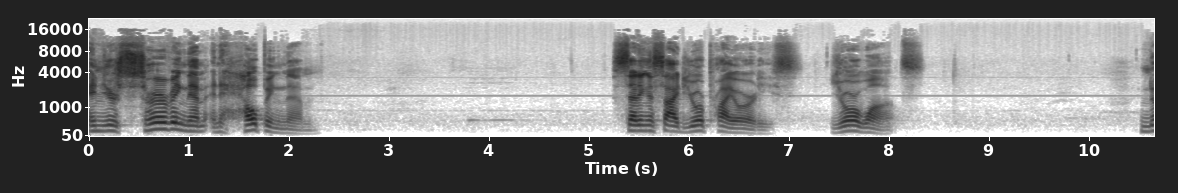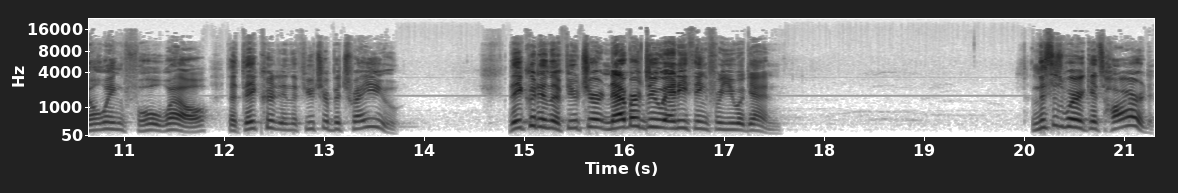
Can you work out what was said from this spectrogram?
And you're serving them and helping them. Setting aside your priorities, your wants. Knowing full well that they could in the future betray you. They could in the future never do anything for you again. And this is where it gets hard.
